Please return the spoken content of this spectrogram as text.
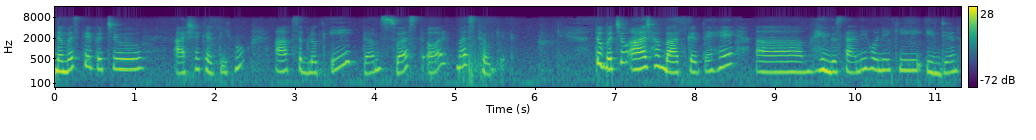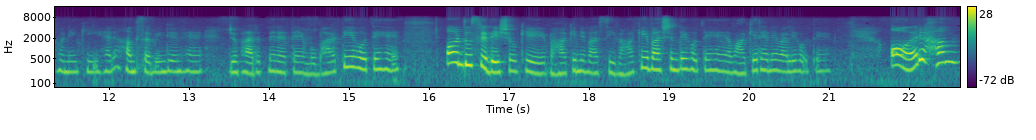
नमस्ते बच्चों आशा करती हूँ आप सब लोग एकदम स्वस्थ और मस्त होंगे। तो बच्चों आज हम बात करते हैं आ, हिंदुस्तानी होने की इंडियन होने की है ना? हम सब इंडियन हैं जो भारत में रहते हैं वो भारतीय होते हैं और दूसरे देशों के वहाँ के निवासी वहाँ के बाशिंदे होते हैं या वहाँ के रहने वाले होते हैं। और हम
